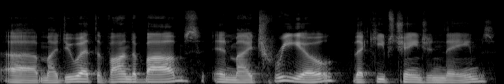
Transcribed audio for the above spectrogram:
uh, my duet, the Vonda Bobs, in my trio that keeps changing names,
